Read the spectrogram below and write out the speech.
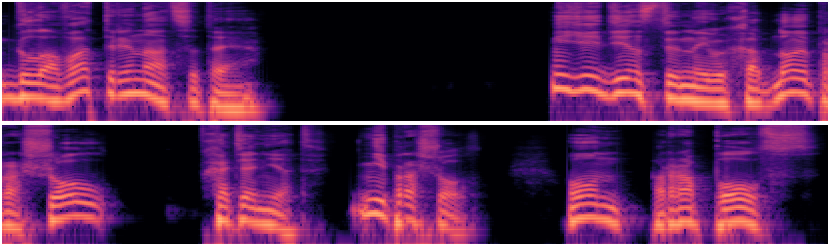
Глава 13. Единственный выходной прошел... Хотя нет, не прошел. Он прополз.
